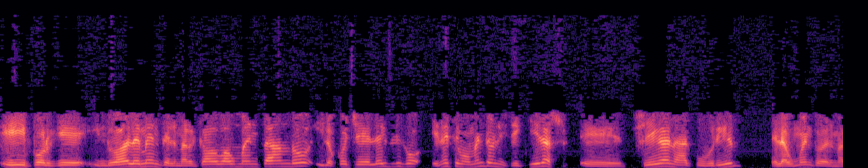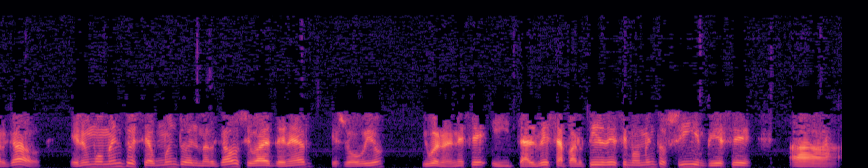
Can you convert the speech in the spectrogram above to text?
Y porque indudablemente el mercado va aumentando y los coches eléctricos en este momento ni siquiera eh, llegan a cubrir el aumento del mercado. En un momento ese aumento del mercado se va a detener, es obvio, y bueno, en ese y tal vez a partir de ese momento sí empiece a,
